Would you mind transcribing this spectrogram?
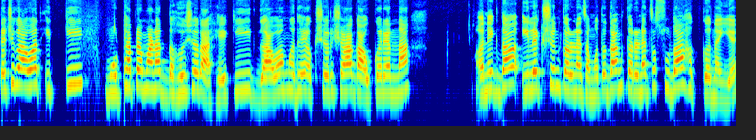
त्याची गावात इतकी मोठ्या प्रमाणात दहशत आहे की गावामध्ये अक्षरशः गावकऱ्यांना अनेकदा इलेक्शन करण्याचा मतदान करण्याचा सुद्धा हक्क नाहीये.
